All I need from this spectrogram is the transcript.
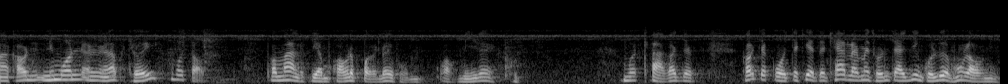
มาเขานิมนต์อะไรแล้วเฉยเขาตอบพ่อมาเตรียมของแล้วเปิดเลยผม ออกหนีเลยเมื่อถาเขาจะ เขาจะโกรธจะเครียดจะแค้นอะไรไม่สนใจยิ่งกว่าเรื่องของเรานี่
